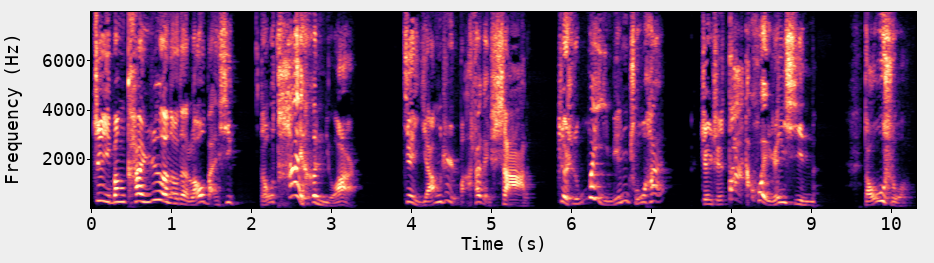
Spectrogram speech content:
这帮看热闹的老百姓都太恨牛二，见杨志把他给杀了，这是为民除害，真是大快人心呐。都说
